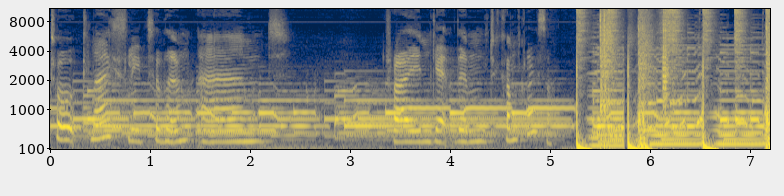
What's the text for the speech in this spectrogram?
talk nicely to them and try and get them to come closer.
